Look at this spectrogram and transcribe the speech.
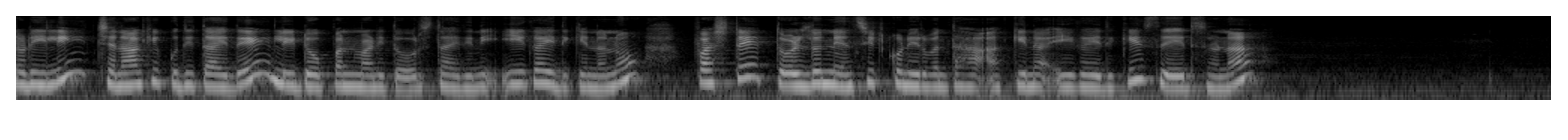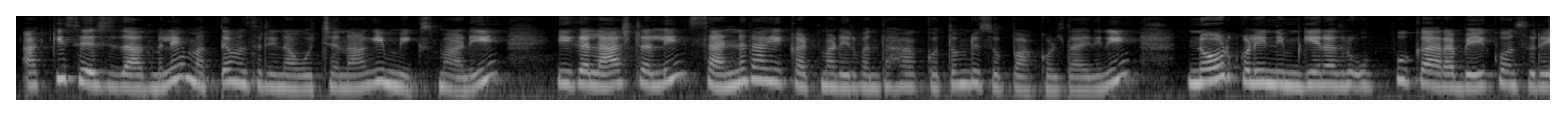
ನೋಡಿ, ಇಲ್ಲಿ ಚೆನ್ನಾಗಿ ಕುದೀತಾ ಇದೆ. ಲಿಡ್ ಓಪನ್ ಮಾಡಿ ತೋರಿಸ್ತಾ ಇದ್ದೀನಿ. ಈಗ ಇದಕ್ಕೆ ನಾನು ಫಸ್ಟೇ ತೊಳೆದು ನೆನೆಸಿಟ್ಕೊಂಡಿರುವಂತಹ ಅಕ್ಕಿನ ಈಗ ಇದಕ್ಕೆ ಸೇರಿಸೋಣ. ಅಕ್ಕಿ ಸೇರಿಸಿದಾದಮೇಲೆ ಮತ್ತೆ ಒಂದ್ಸರಿ ನಾವು ಚೆನ್ನಾಗಿ ಮಿಕ್ಸ್ ಮಾಡಿ, ಈಗ ಲಾಸ್ಟಲ್ಲಿ ಸಣ್ಣದಾಗಿ ಕಟ್ ಮಾಡಿರುವಂತಹ ಕೊತ್ತಂಬರಿ ಸೊಪ್ಪು ಹಾಕ್ಕೊಳ್ತಾ ಇದ್ದೀನಿ. ನೋಡ್ಕೊಳ್ಳಿ ನಿಮಗೇನಾದರೂ ಉಪ್ಪು, ಖಾರ ಬೇಕು ಅನ್ಸಿದ್ರೆ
